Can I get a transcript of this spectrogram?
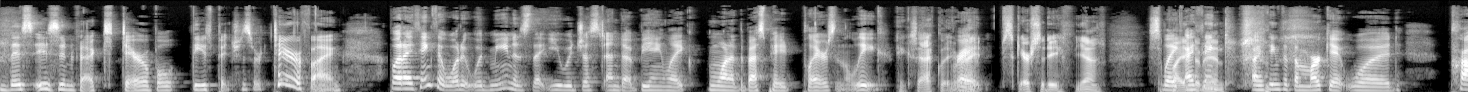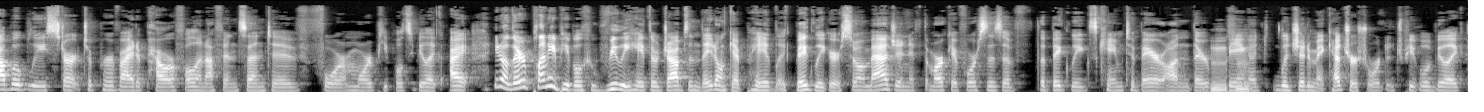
this is in fact terrible. These pitches are terrifying. But I think that what it would mean is that you would just end up being like one of the best paid players in the league. Exactly. Right. Right. Scarcity. Yeah. Supply like and I demand. think I think that the market would probably start to provide a powerful enough incentive for more people to be like I you know there are plenty of people who really hate their jobs and they don't get paid like big leaguers so imagine if the market forces of the big leagues came to bear on there Mhm. being a legitimate catcher shortage people would be like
